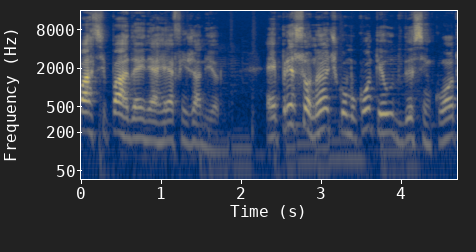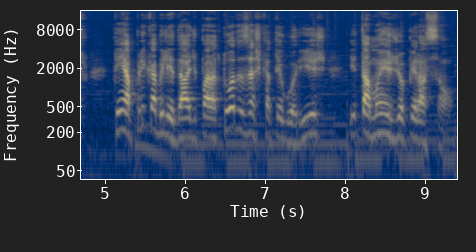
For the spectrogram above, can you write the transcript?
participar da NRF em janeiro. É impressionante como o conteúdo desse encontro tem aplicabilidade para todas as categorias e tamanhos de operação.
